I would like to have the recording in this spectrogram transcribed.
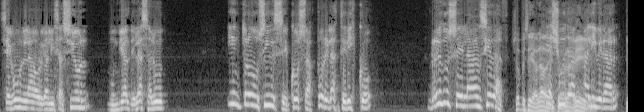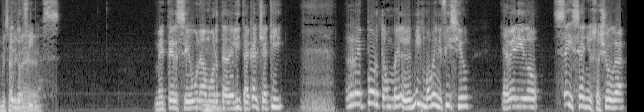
Según la Organización Mundial de la Salud, introducirse cosas por el asterisco reduce la ansiedad Yo pensé que hablaba y de ayuda a liberar endorfinas. Meterse una mortadelita calchaquí reporta un, el mismo beneficio que haber ido seis años a yoga,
